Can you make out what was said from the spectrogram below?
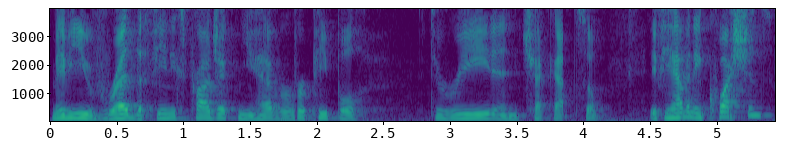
maybe you've read the Phoenix Project and you have for people to read and check out. So if you have any questions,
